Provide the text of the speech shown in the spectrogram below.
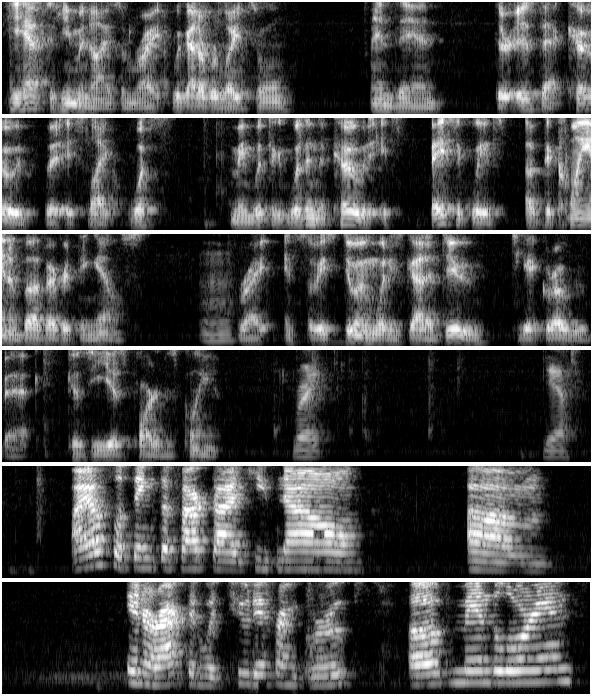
he has to humanize him right we got to relate to him and then there is that code but it's like what's i mean with the, within the code it's basically it's of the clan above everything else Mhm. right and so he's doing what he's got to do to get grogu back because he is part of his clan right. Yeah. I also think the fact that he's now um, interacted with two different groups of Mandalorians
